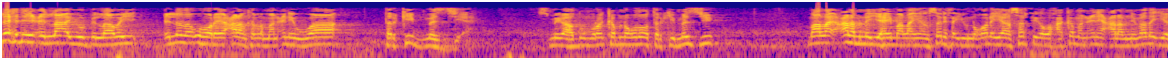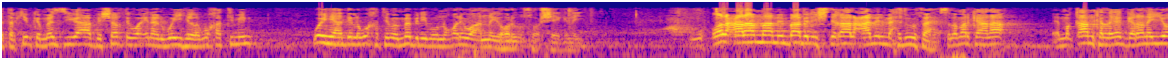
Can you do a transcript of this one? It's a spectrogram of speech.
Lixdii cilla ayuu bilaabay. Cillada u horreeya calamka la mancinaya waa tarkiib masji ah. Ismiga hadduu murakab noqdo tarkiib masji calamna yahay maalayansarif ayuu noqonayaa sarfiga waxaa ka mancinaya calamnimada iyo tarkiibka masjiga ah bishardi waa inaan weyhi lagu khatimin. Weyhi haddii lagu khatimo mebni buu noqonay waa annagii horey u soo sheegnay. Walcalaama min baabi alishtiqaal caamil maxduufa isla markaana maqaamka laga garanayo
